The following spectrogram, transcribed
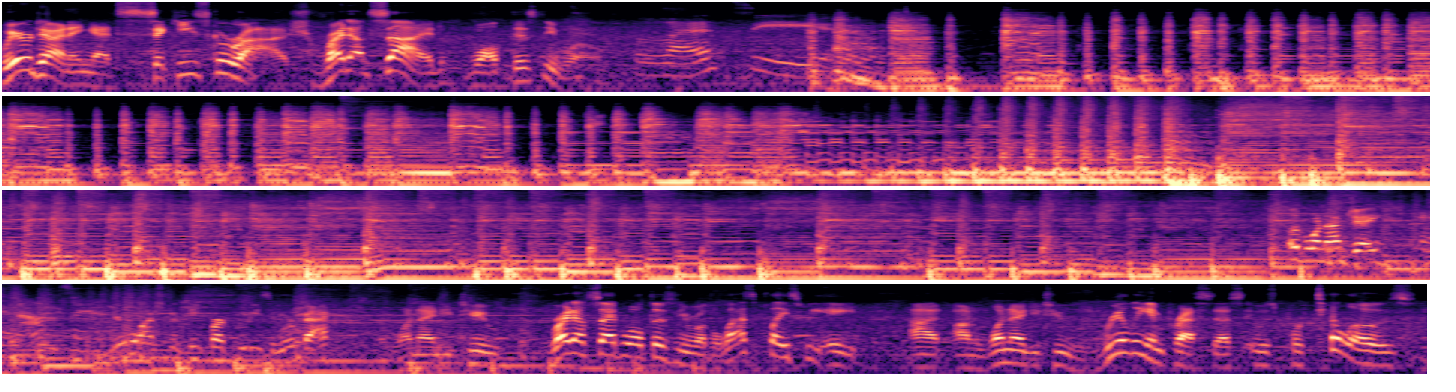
We're dining at Sickies Garage, right outside Walt Disney World. Let's see. Hello everyone, I'm Jay. You're watching the Theme Park Foodies, and we're back at 192, right outside Walt Disney World. The last place we ate uh, on 192 really impressed us. It was Portillo's,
